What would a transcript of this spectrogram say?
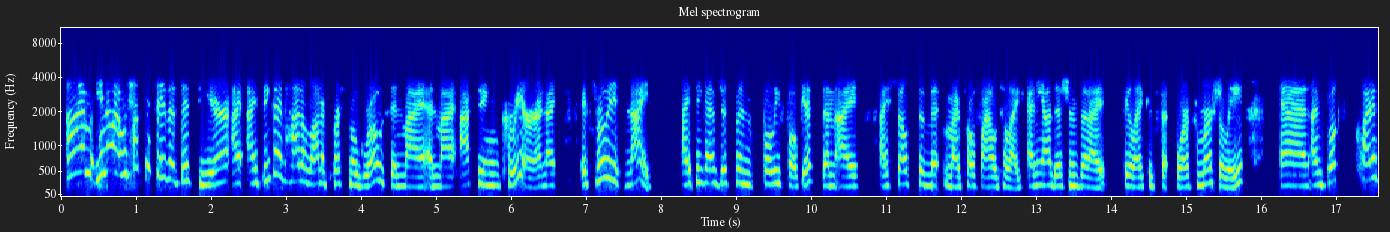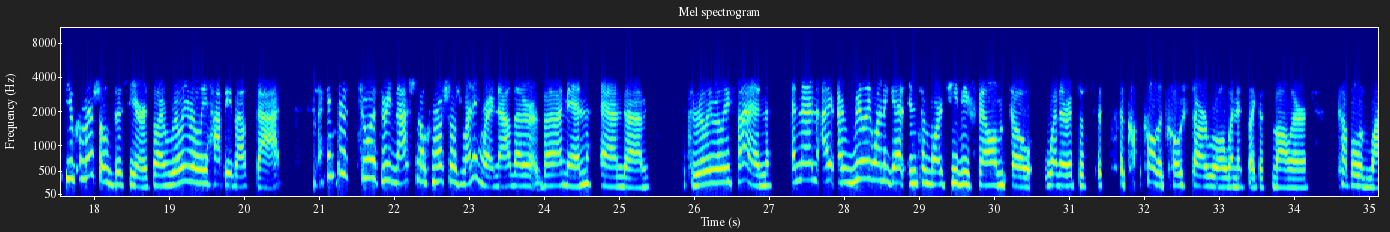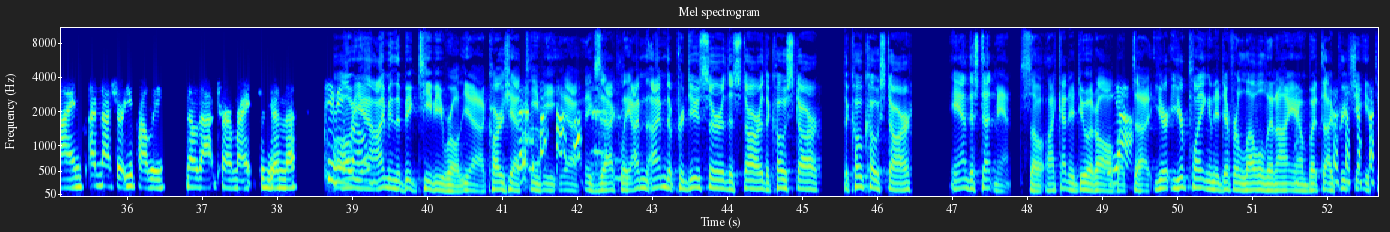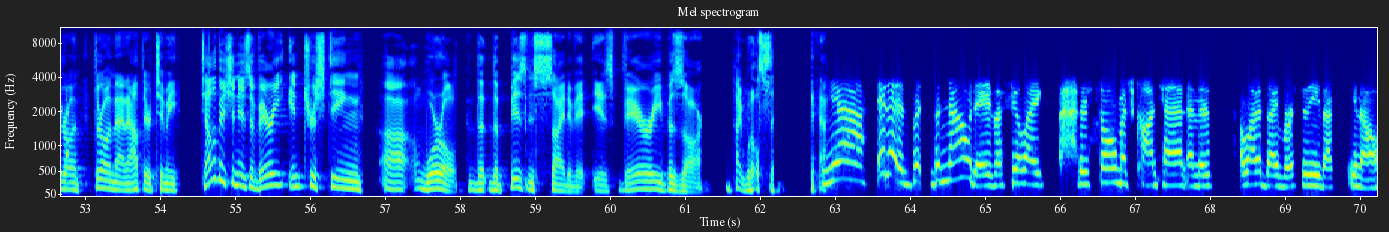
Um, you know, I would have to say that this year, I, I think I've had a lot of personal growth in my in my acting career, and I it's really nice. I think I've just been fully focused, and I I self submit my profile to like any auditions that I feel I could fit for commercially. And I've booked quite a few commercials this year. So I'm really, really happy about that. I think there's two or three national commercials running right now that are, that I'm in. And, um, it's really, really fun. And then I, I really want to get into more TV film. So whether it's a, it's a, called a co-star role when it's like a smaller couple of lines. I'm not sure. You probably know that term, right? Because you're in the TV oh world. yeah, I'm in the big TV world. Yeah, Cars Yeah TV. yeah, exactly. I'm I'm the producer, the star, the co-star, the co-co-star, and the stuntman. So I kind of do it all. Yeah. But uh, you're you're playing in a different level than I am. But I appreciate you throwing throwing that out there to me. Television is a very interesting uh, world. The the business side of it is very bizarre. I will say. That. Yeah, it is. But but nowadays, I feel like there's so much content and there's a lot of diversity that's, you know,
